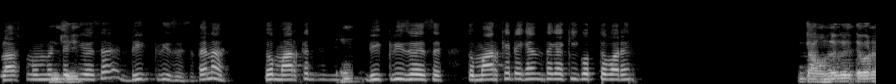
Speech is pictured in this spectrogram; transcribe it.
লাস্ট মোমেন্টে কি হয়েছে? ডিক্রিজ হয়েছে তাই না? তো মার্কেট ডিক্রিজ হয়েছে তো মার্কেট এখান থেকে কি করতে পারে? ডাউনে যেতে পারে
